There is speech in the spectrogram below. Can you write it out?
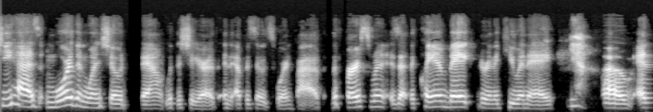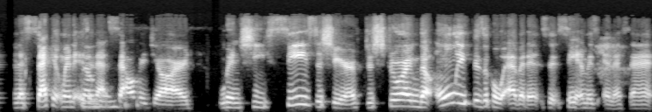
she has more than one showdown with the sheriff in episodes four and five. The first one is at the clam bake during the Q and A. Yeah. Um, and the second one is in that salvage yard when she sees the sheriff destroying the only physical evidence that Sam is innocent.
